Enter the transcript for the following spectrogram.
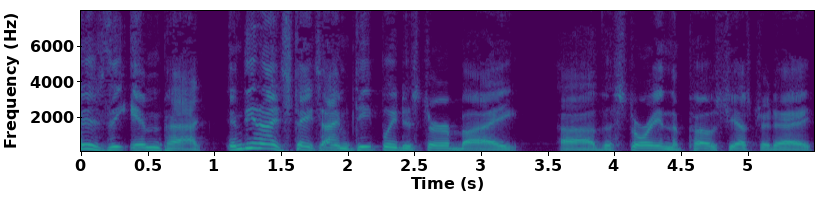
is the impact in the United States? I'm deeply disturbed by uh, the story in the Post yesterday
